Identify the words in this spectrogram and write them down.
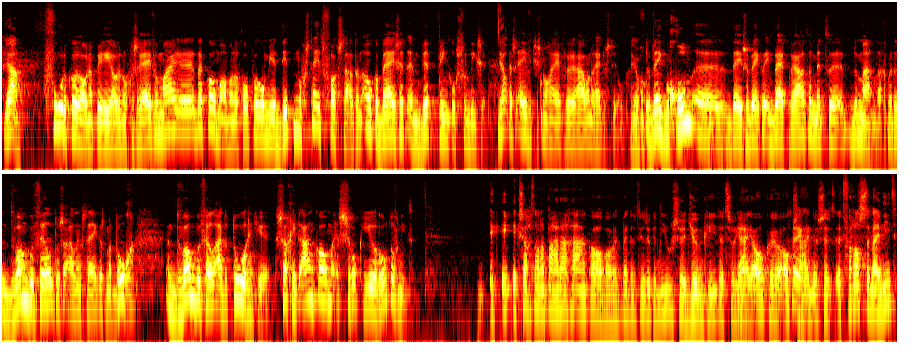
Ja. Voor de coronaperiode nog geschreven, maar uh, daar komen we allemaal nog op waarom je dit nog steeds vasthoudt en ook erbij zet en webwinkels verliezen. Ja. Dus eventjes nog even, houden we nog even stil. Heel Want de week begon, deze week in bij praten, met de maandag, met een dwangbevel tussen aanhalingstekens, maar toch een dwangbevel uit het torentje. Zag je het aankomen en schrok je je rot of niet? Ik, ik, ik, zag het al een paar dagen aankomen. Ik ben natuurlijk een nieuwsjunkie, dat zou ja. jij ook, uh, ook zijn. Dus het, het, verraste mij niet.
